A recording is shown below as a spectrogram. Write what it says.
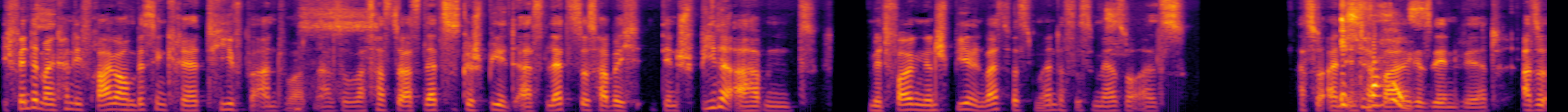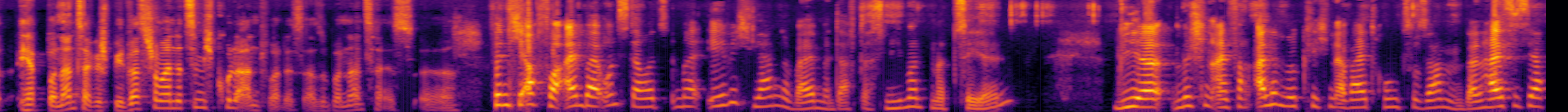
Ich finde, man kann die Frage auch ein bisschen kreativ beantworten. Also, was hast du als letztes gespielt? Als letztes habe ich den Spieleabend mit folgenden Spielen. Weißt du, was ich meine? Das ist mehr so als, als so ein Ich Intervall weiß. gesehen wird. Also, ich habe Bonanza gespielt, was schon mal eine ziemlich coole Antwort ist. Also, Bonanza ist, äh, Finde ich auch, vor allem bei uns dauert es immer ewig lange, weil man darf das niemandem erzählen. Wir mischen einfach alle möglichen Erweiterungen zusammen. Dann heißt es ja,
